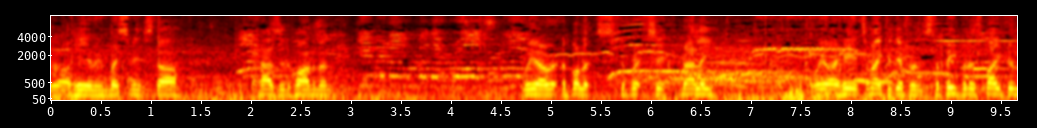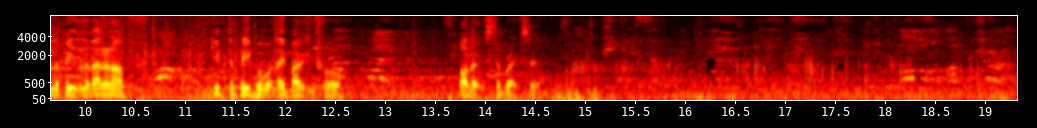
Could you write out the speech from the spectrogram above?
We are here in Westminster, the House of Parliament. The. We are at the Bollocks to Brexit rally. We are here to make a difference. The people have spoken, the people have had enough. Give the people what they voted for. Bollocks to Brexit. All of Europe.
